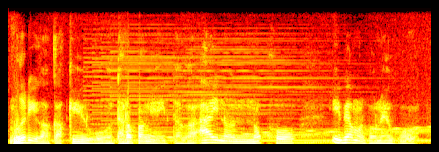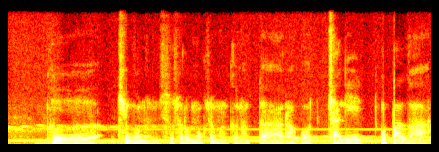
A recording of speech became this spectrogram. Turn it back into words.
머리가 깎이고 다락방에 있다가 아이는 놓고 입양을 보내고 그 친구는 스스로 목숨을 끊었다라고 자기 오빠가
